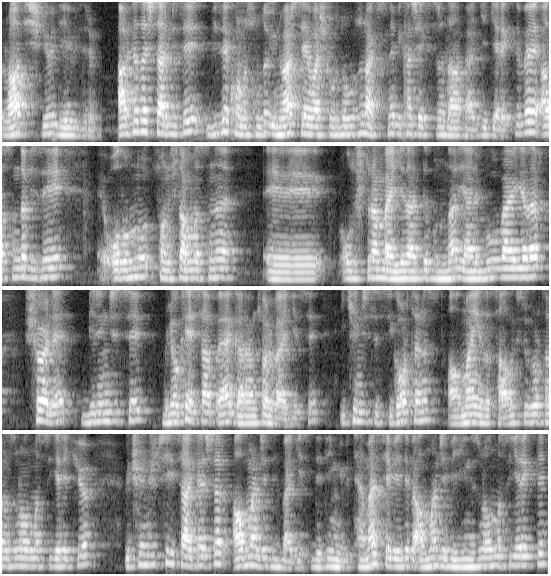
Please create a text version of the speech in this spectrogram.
rahat işliyor diyebilirim. Arkadaşlar bize vize konusunda üniversiteye başvurduğumuzun aksine birkaç ekstra daha belge gerekli ve aslında bize e, olumlu sonuçlanmasını e, oluşturan belgeler de bunlar. Yani bu belgeler şöyle. Birincisi bloke hesap veya garantör belgesi. İkincisi sigortanız. Almanya'da sağlık sigortanızın olması gerekiyor. Üçüncüsü ise arkadaşlar Almanca dil belgesi. Dediğim gibi temel seviyede bir Almanca bilginizin olması gerekli.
